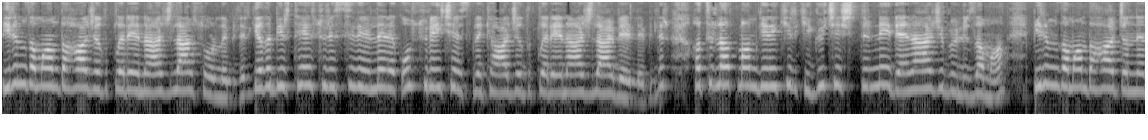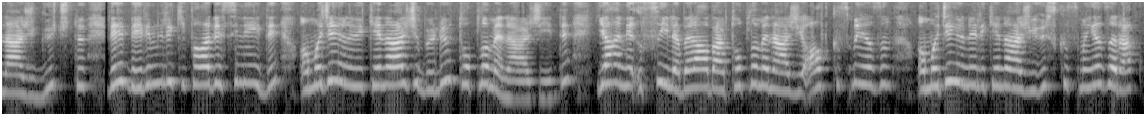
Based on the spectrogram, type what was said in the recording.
Birim zamanda harcadıkları enerjiler sorulabilir ya da bir T süresi verilerek o süre içerisindeki harcadıkları enerjiler verilebilir. Hatırlatmam gerekir ki güç eşittir neydi? Enerji bölü zaman. Birim zamanda harcanan enerji güçtü ve verimlilik ifadesi neydi? Amaca yönelik enerji bölü toplam enerjiydi. Yani ısı ile beraber toplam enerjiyi alt kısma yazın. Amaca yönelik enerjiyi üst kısma yazarak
